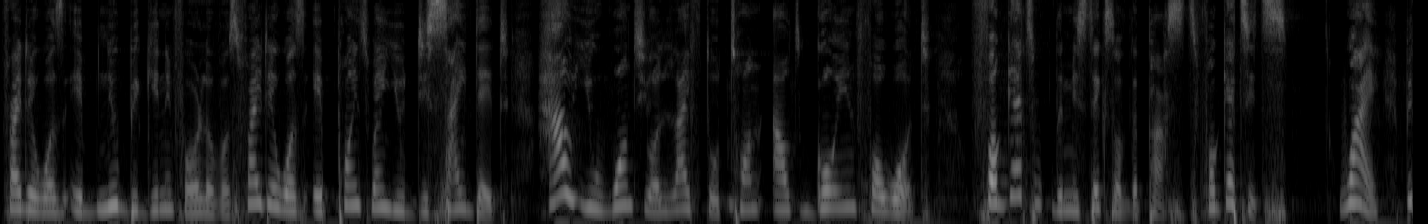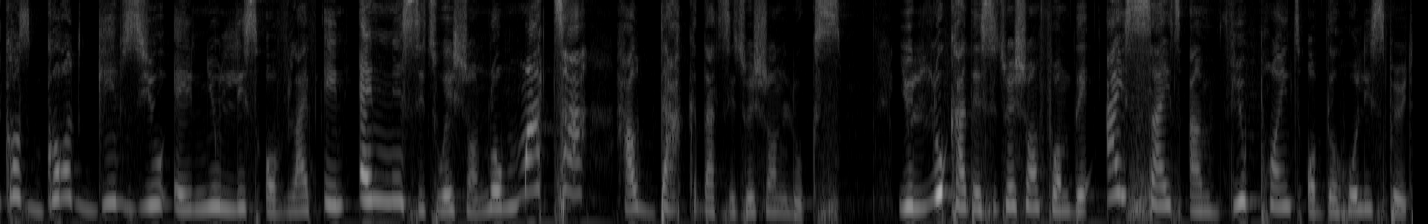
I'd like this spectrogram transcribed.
Friday was a new beginning for all of us. Friday was a point when you decided how you want your life to turn out going forward. Forget the mistakes of the past, forget it. Why? Because God gives you a new lease of life in any situation, no matter how dark that situation looks. You look at the situation from the eyesight and viewpoint of the Holy Spirit,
